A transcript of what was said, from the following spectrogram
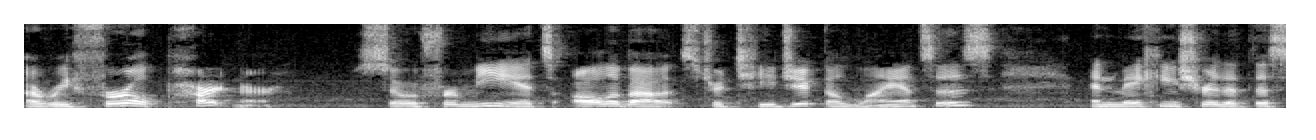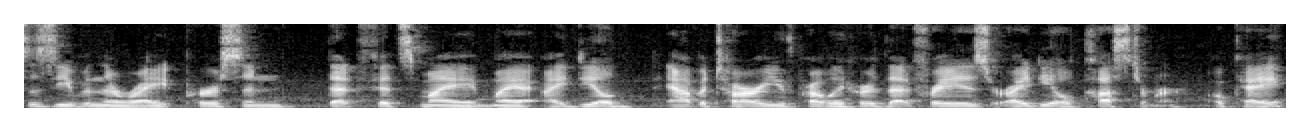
a referral partner. So for me, it's all about strategic alliances and making sure that this is even the right person that fits my my ideal avatar. You've probably heard that phrase or ideal customer okay?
